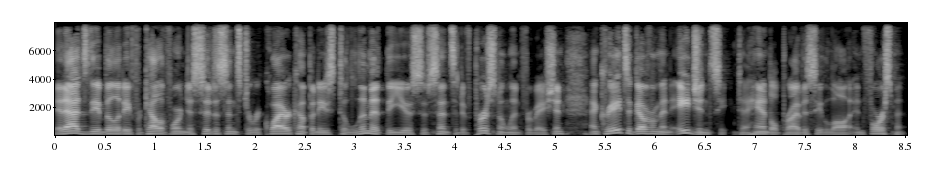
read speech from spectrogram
It adds the ability for California citizens to require companies to limit the use of sensitive personal information and creates a government agency to handle privacy law enforcement.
